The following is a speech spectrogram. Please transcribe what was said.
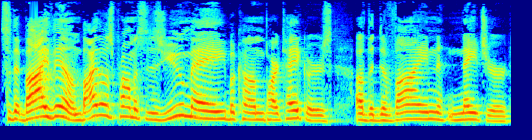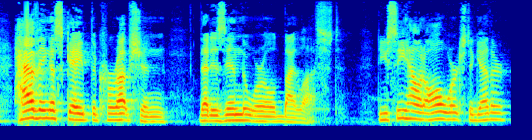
so that by them, by those promises, you may become partakers of the divine nature, having escaped the corruption that is in the world by lust. Do you see how it all works together?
